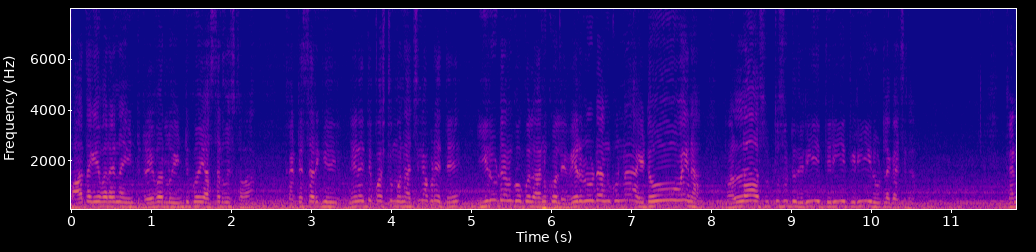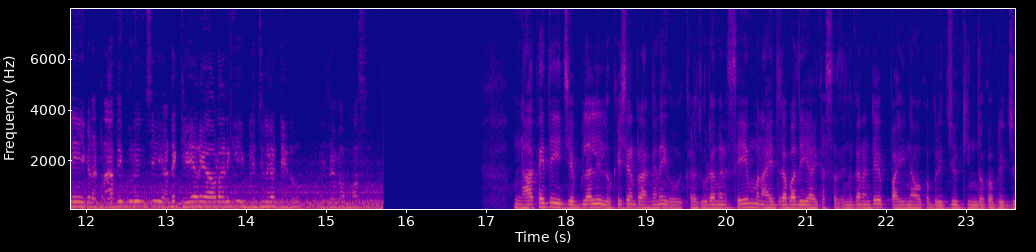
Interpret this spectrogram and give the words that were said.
పాతగా ఎవరైనా ఇంటి డ్రైవర్లు ఇంటికి పోయి వస్తారు చూస్తావా కట్టేసరికి నేనైతే ఫస్ట్ మొన్న వచ్చినప్పుడు అయితే ఈ రూట్ అనుకోలే అనుకోలే. వేరే రూట్ అనుకున్నా ఎటో అయినా మళ్ళా చుట్టూ చుట్టూ తిరిగి తిరిగి తిరిగి ఈ రూట్లోకి వచ్చిన. కానీ ఇక్కడ ట్రాఫిక్ గురించి అంటే క్లియర్ కావడానికి ఈ బ్రిడ్జ్లు కట్టారు నిజంగా మస్తు. నాకైతే ఈ జబ్లాలి లొకేషన్ రాగానే ఇక్కడ చూడగానే సేమ్ మన హైదరాబాద్ ఇక్కడికి వస్తుంది. ఎందుకంటే పైన ఒక బ్రిడ్జ్ కింద ఒక బ్రిడ్జ్.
